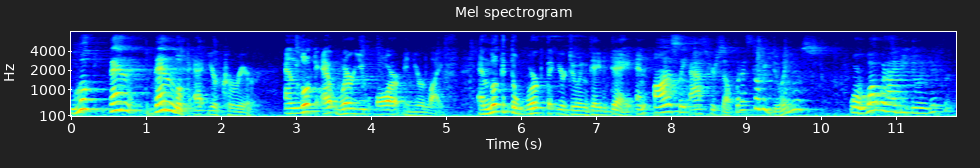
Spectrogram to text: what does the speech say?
Look, then, then look at your career and look at where you are in your life and look at the work that you're doing day to day and honestly ask yourself, would I still be doing this? Or what would I be doing differently?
